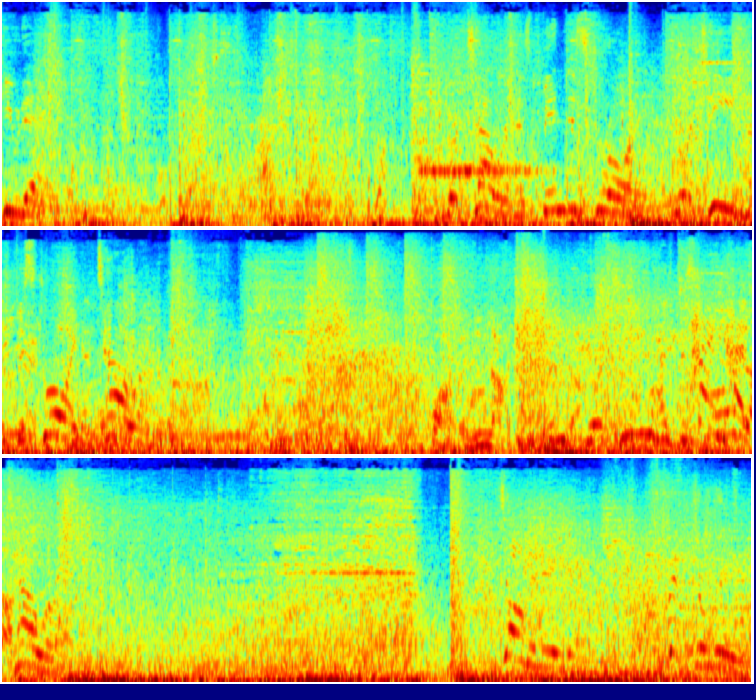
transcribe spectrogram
Executed! Your tower has been destroyed! Your team has destroyed a tower! Your team has destroyed a tower! Dominating! Victory!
